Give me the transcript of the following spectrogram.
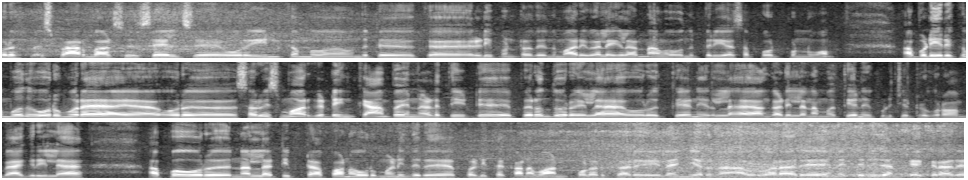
ஒரு ஸ்பேர் பார்ட்ஸு சேல்ஸு ஒரு இன்கம் வந்துட்டு க ரெடி பண்ணுறது இந்த மாதிரி வேலைகளை நாம் வந்து பெரிய சப்போர்ட் பண்ணுவோம். அப்படி இருக்கும்போது ஒரு முறை ஒரு சர்வீஸ் மார்க்கெட்டிங் கேம்பெயின் நடத்திட்டு பெருந்துறையில் ஒரு தேநீரில் அங்காடியில் நம்ம தேநீர் குடிச்சிட்ருக்குறோம் பேக்கரியில். அப்போ ஒரு நல்ல டிப்டாப்பான ஒரு மனிதர் படித்த கணவான் போல் இருக்கார் இளைஞர் தான் அவர் வராரு எனக்கு தெரியுதான்னு கேட்குறாரு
